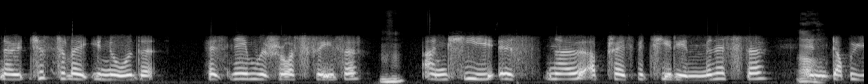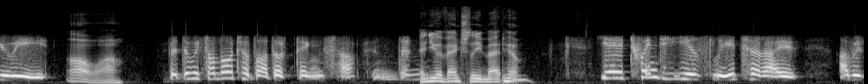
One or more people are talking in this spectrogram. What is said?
Now, just to let you know that his name was Ross Fraser, mm-hmm. and he is now a Presbyterian minister Oh. in WA. Oh, wow. But there was a lot of other things happened. And, And you eventually met him? Yeah, 20 years later, I, I was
